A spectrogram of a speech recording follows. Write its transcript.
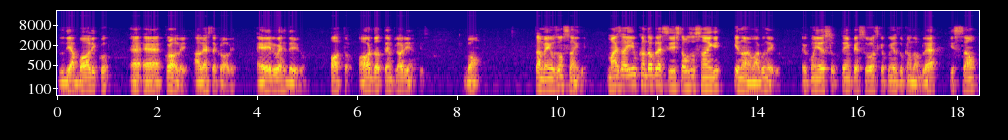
do diabólico é, é Crowley, Aleister Crowley. É ele o herdeiro. Otto, Ordo Temple Orientis. Bom, também usam sangue. Mas aí o candomblessista usa o sangue e não é um mago negro. Eu conheço, tem pessoas que eu conheço do candomblé que são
